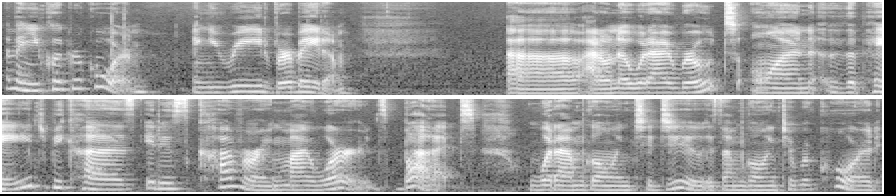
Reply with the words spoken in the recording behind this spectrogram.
and then you click record and you read verbatim. Uh, I don't know what I wrote on the page because it is covering my words, but what I'm going to do is I'm going to record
